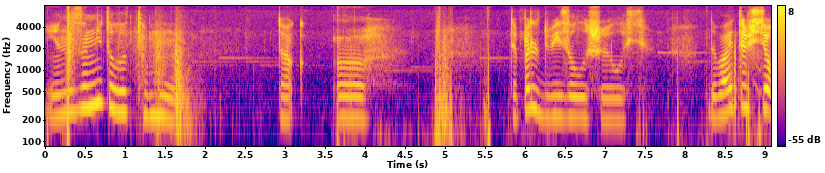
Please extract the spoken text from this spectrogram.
Я не замітила тому. Так. Е... Тепер дві залишилось. Давайте все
